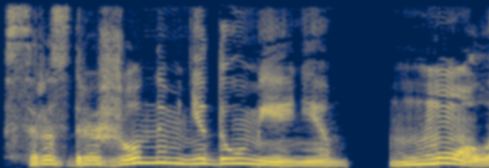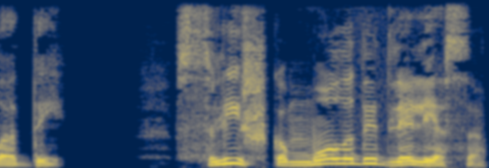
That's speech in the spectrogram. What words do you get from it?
с раздраженным недоумением. «Молоды! Слишком молоды для леса!»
